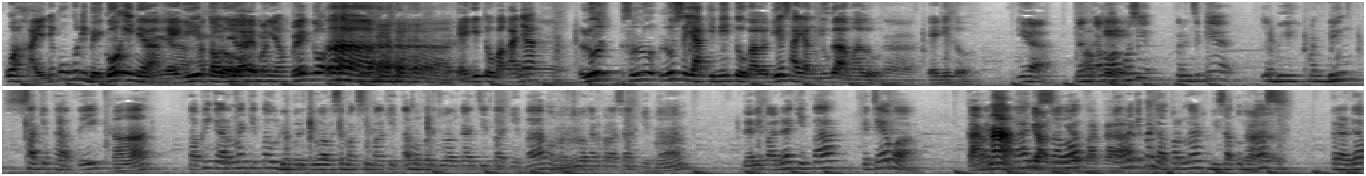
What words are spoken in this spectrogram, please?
wah kayaknya kok gue dibegoin ya, Iya, kayak gitu Atau loh. dia emang yang bego. kayak gitu makanya lu lu lu seyakin itu kalau dia sayang juga sama lu. Kayak gitu. Iya, dan Oke. kalau aku sih prinsipnya lebih mending sakit hati, Hah? tapi karena kita udah berjuang semaksimal kita, memperjuangkan cinta kita, memperjuangkan perasaan kita, Hmm. daripada kita kecewa. Karena kita nggak nyesel, karena kita nggak pernah bisa tuntas Nah. terhadap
